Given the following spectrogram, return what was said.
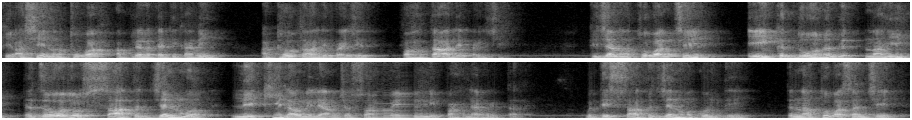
की असे नाथोबा आपल्याला त्या ठिकाणी आठवता आले पाहिजेत पाहता आले पाहिजे की ज्या नाथोबांचे एक दोन नाही तर जवळजवळ सात जन्म लेखी लावलेले आमच्या स्वामींनी पाहायला मिळतात. मग ते सात जन्म कोणते? तर नाथोबासांचे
